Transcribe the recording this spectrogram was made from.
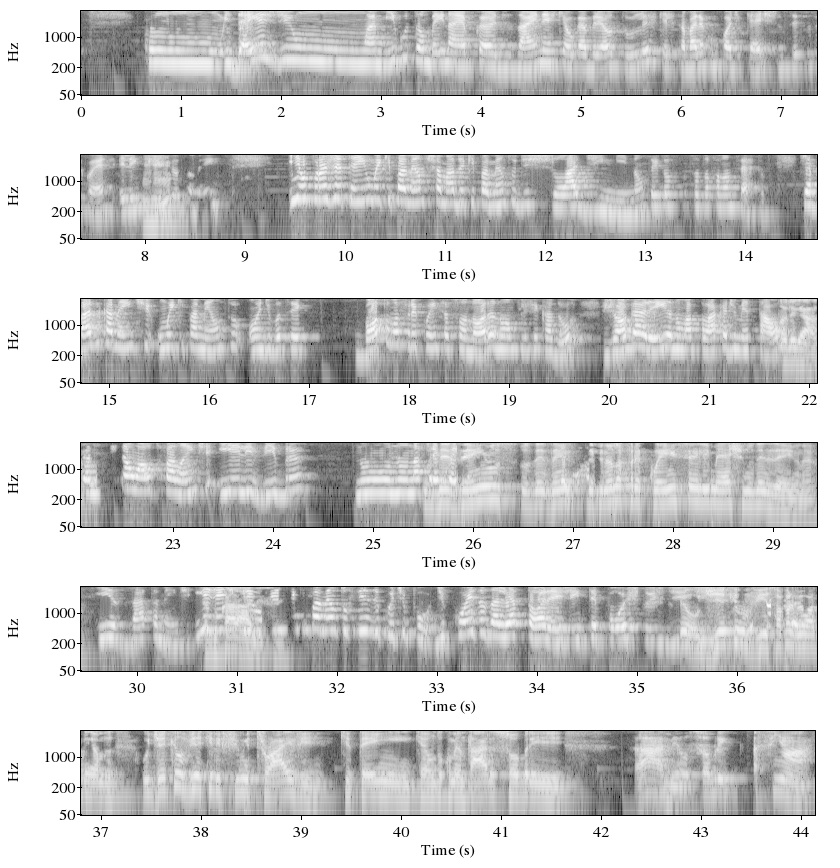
com ideias de um amigo também, na época, designer, que é o Gabriel Tuller, que ele trabalha com podcast, não sei se você conhece, ele é uhum. incrível uhum. também. E eu projetei um equipamento chamado equipamento de Schladini, não sei se eu tô falando certo, que é basicamente um equipamento onde você bota uma frequência sonora no amplificador, joga areia numa placa de metal, conecta um alto-falante e ele vibra no, no, na os frequência. Desenhos, os desenhos, dependendo da frequência, ele mexe no desenho, né? Exatamente. E é a gente caralho, criou esse equipamento físico, tipo, de coisas aleatórias, de ter postos de. Meu, de... O dia que eu vi, só pra ver o adendo, o dia que eu vi aquele filme Thrive, que tem. que é um documentário sobre. Ah, meu, sobre. Assim, ó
